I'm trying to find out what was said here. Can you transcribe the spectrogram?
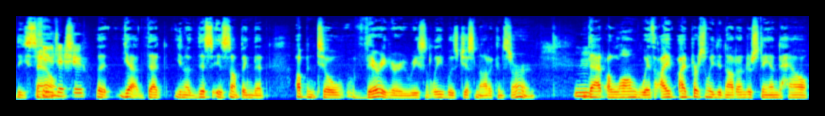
the sound. Huge issue. That yeah, that you know this is something that up until very very recently was just not a concern. Mm. That along with I, I personally did not understand how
